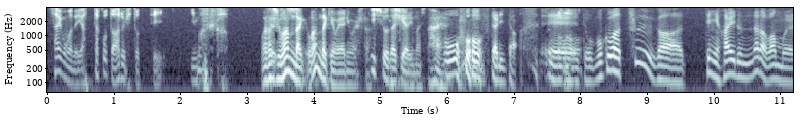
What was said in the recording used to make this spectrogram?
最後までやったことある人っていますか？私、ワンだけ、ワンだけはやりました。一章だけやりました。はい。おお、二人いた。えっと、僕は2が手に入るんなら1もや、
